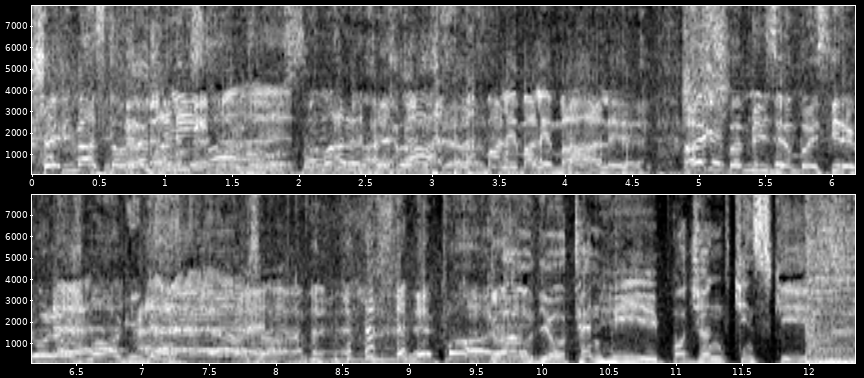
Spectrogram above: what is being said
Sei rimasto veramente malissimo. Ma male, male, male. Male, male, male. Anche i bambini si devono vestire con lo smoking. Eh, lo so. E poi. Claudio Tenhi Podjankinski.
